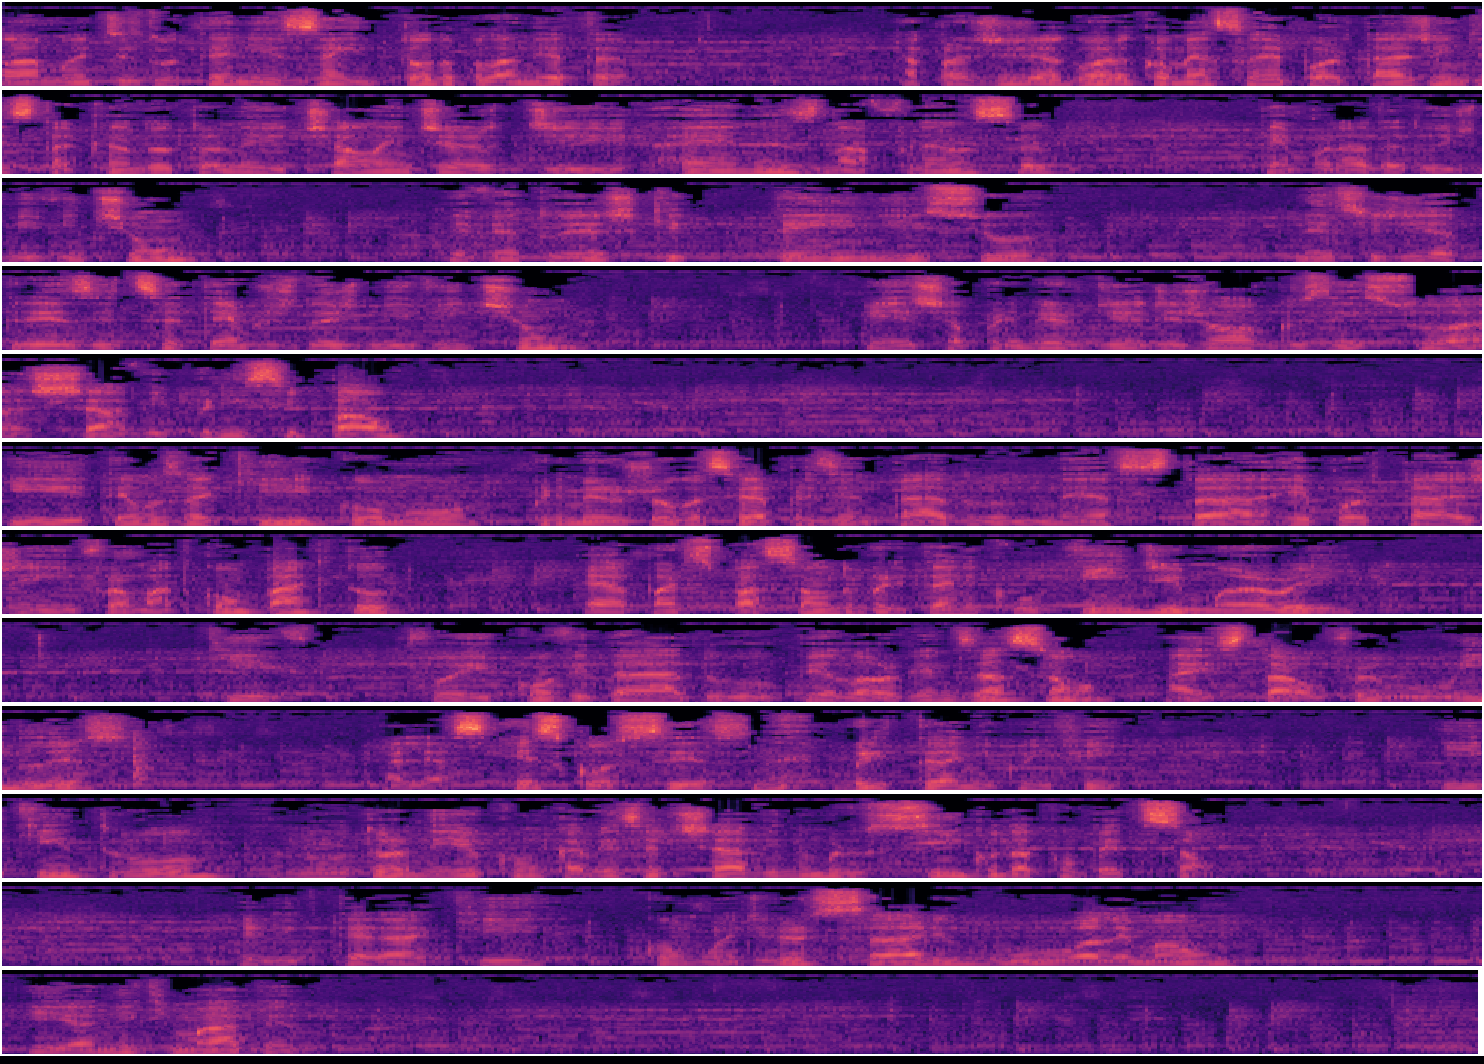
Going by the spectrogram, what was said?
Olá, amantes do tênis em todo o planeta. A partir de agora começa a reportagem destacando o torneio Challenger de Rennes, na França, temporada 2021. Evento este que tem início neste dia 13 de setembro de 2021. Este é o primeiro dia de jogos em sua chave principal. E temos aqui como primeiro jogo a ser apresentado nesta reportagem em formato compacto é a participação do britânico Andy Murray, que foi convidado pela organização a estar o inglês, aliás, escocês, né, britânico, enfim, e que entrou no torneio como cabeça de chave número 5 da competição. Ele terá aqui como adversário o alemão Yannick Madden.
